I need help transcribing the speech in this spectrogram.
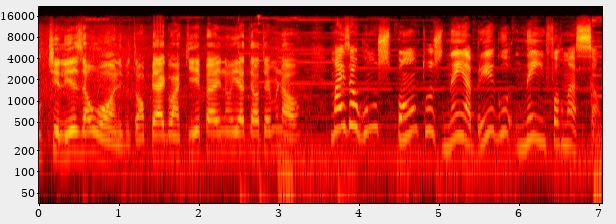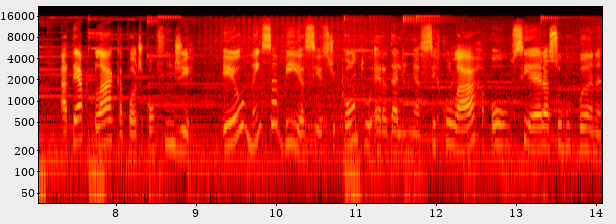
utilizam o ônibus. Então pegam aqui para não ir até o terminal. Mas alguns pontos nem abrigo nem informação. Até a placa pode confundir. Eu nem sabia se este ponto era da linha circular ou se era suburbana.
